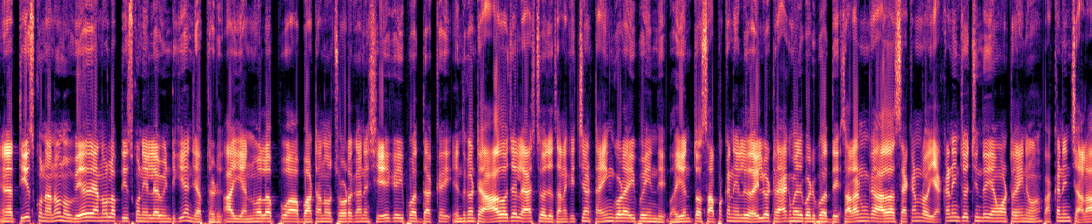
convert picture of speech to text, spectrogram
నేను తీసుకున్నాను నువ్వు వేరే ఎన్వలప్ తీసుకుని వెళ్ళావు ఇంటికి అని చెప్తాడు. ఆ ఎన్వలప్ ఆ బటన్ చూడగానే షేక్ అయిపోద్ది అక్క ఎందుకంటే ఆ రోజే లాస్ట్ రోజు తనకి ఇచ్చిన టైం కూడా అయిపోయింది. భయంతో సపక్క నీళ్ళు రైల్వే ట్రాక్ మీద పడిపోద్ది. సడన్గా అలా సెకండ్లో ఎక్కడి నుంచి వచ్చిందో ఏమో ట్రైన్ పక్క నుంచి అలా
